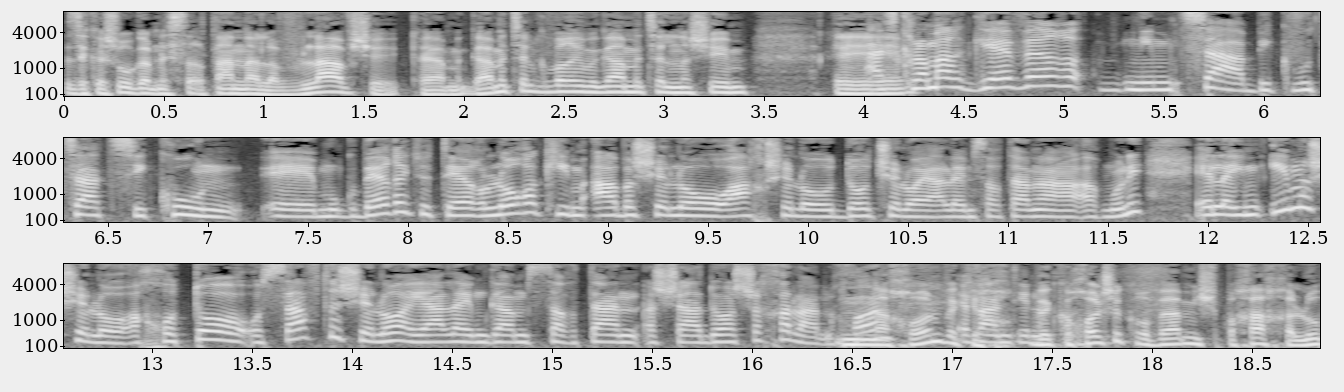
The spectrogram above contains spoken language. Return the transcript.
וזה קשור גם לסרטן הלבלב, שקיים גם אצל גברים וגם אצל נשים. אז אה, כלומר, גבר נמצא בקבוצת סיכון אה, מוגברת יותר, לא רק אם אבא שלו או אח שלו או דוד שלו היה להם סרטן ההרמוני, אלא אם אימא שלו, אחותו או סבתא שלו היה להם גם סרטן השד או השחלה, נכון? נכון, וככל, נכון. וככל שקרובי המשפחה חלו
